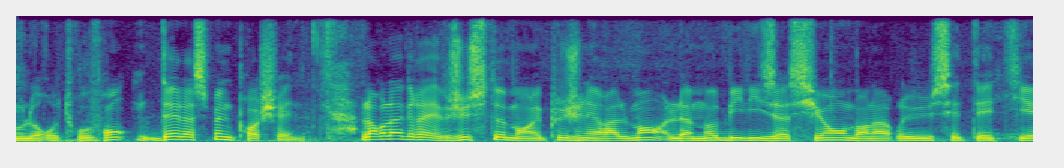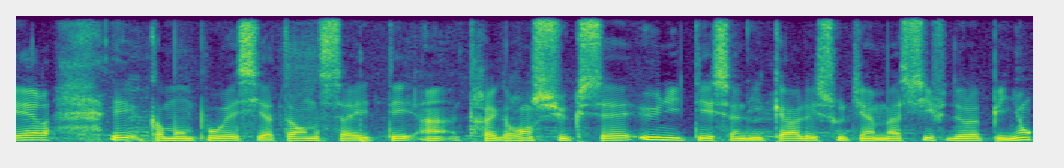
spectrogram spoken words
Nous le retrouverons dès la semaine prochaine. Alors la grève, justement, et plus généralement la mobilisation dans la rue, c'était hier. Et comme on pouvait s'y attendre, ça a été un très grand succès, unité syndicale et soutien massif de l'opinion.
